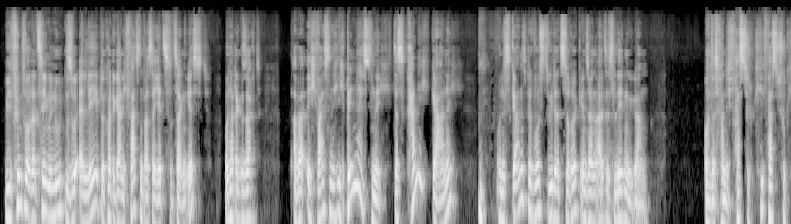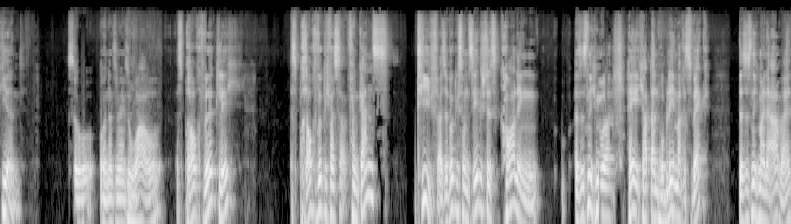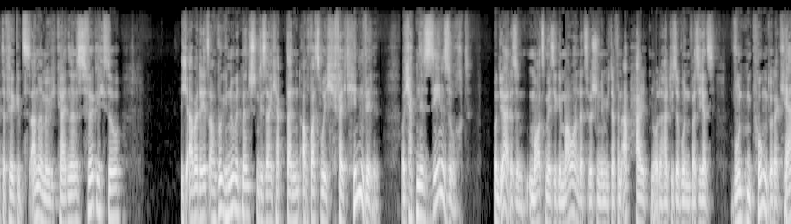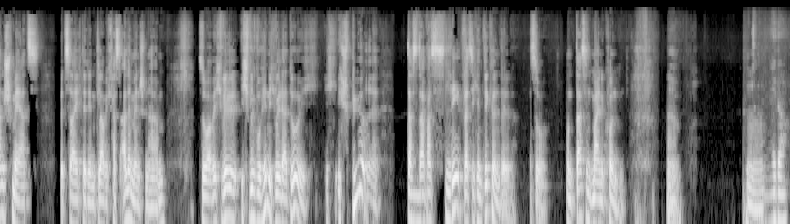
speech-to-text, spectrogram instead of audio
wie fünf oder zehn Minuten so erlebt und konnte gar nicht fassen, was er jetzt sozusagen ist. Und hat dann gesagt, aber ich weiß nicht, ich bin das nicht. Das kann ich gar nicht. Und ist ganz bewusst wieder zurück in sein altes Leben gegangen. Und das fand ich fast, fast schockierend. So, und dann sind wir so, mhm. wow, es braucht wirklich, es braucht wirklich was von ganz tief, also wirklich so ein seelisches Calling. Es ist nicht nur, hey, ich habe da ein. Problem, mach es weg. Das ist nicht meine Arbeit, dafür gibt es andere Möglichkeiten, sondern es ist wirklich so, ich arbeite jetzt auch wirklich nur mit Menschen, die sagen, ich habe dann auch was, wo ich vielleicht hin will. Und ich habe eine Sehnsucht. Und ja, da sind mordsmäßige Mauern dazwischen, die mich davon abhalten oder halt dieser Wund, was ich als wunden Punkt oder Kernschmerz bezeichne, den glaube ich fast alle Menschen haben. So, aber ich will, ich will wohin, ich will da durch. Ich, ich spüre, dass da was lebt, was ich entwickeln will. So. Und das sind meine Kunden. Ja. Hm. Mega.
